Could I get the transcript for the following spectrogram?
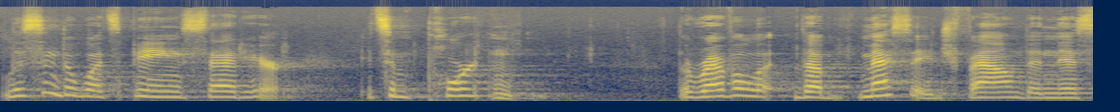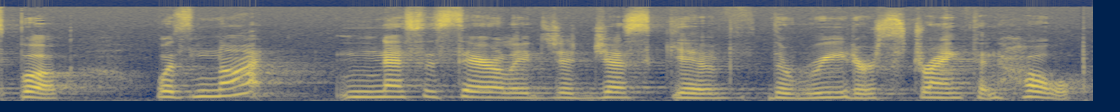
listen to what's being said here. It's important. The, revel- the message found in this book was not necessarily to just give the reader strength and hope,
